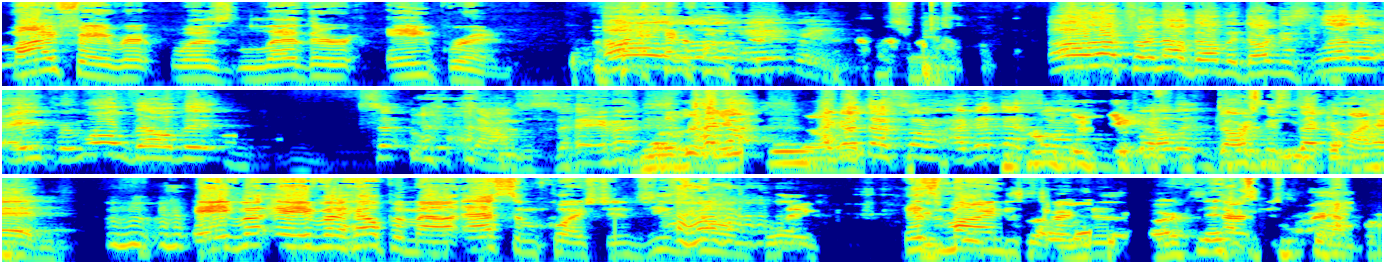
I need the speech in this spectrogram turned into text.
my favorite was Leather Apron. oh, Leather Apron. Oh, that's right. Not Velvet Darkness. Leather Apron. Well, Velvet. It sounds the same. I got, Apron? I got that song. I got that song. Velvet Darkness stuck in my head. Ava, Ava, help him out. Ask some questions. He's going like his mind is starting to. Darkness. Start to scramble.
